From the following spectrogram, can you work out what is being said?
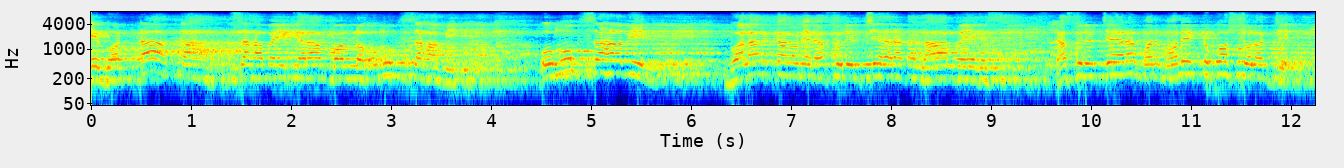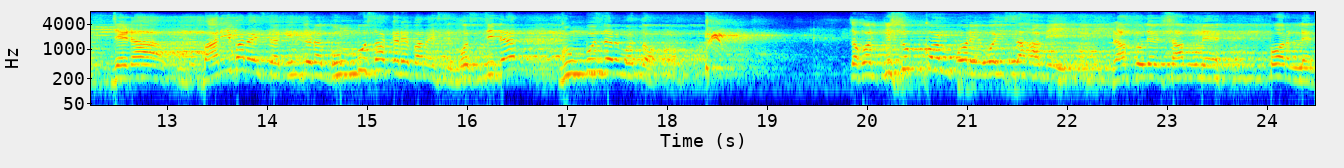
এ ঘরটা কার? সাহাবাই কেরাম বলল, অমুক সাহাবি। অমুক সাহাবির বলার কারণে রাসুলের চেহারাটা লাল হয়ে গেছে। রাসুলের চেহারা মানে মনে একটু কষ্ট লাগছে যে এটা বাড়ি বানাইছে, কিন্তু এটা গুম্বুজ আকারে বানাইছে, মসজিদের গুম্বুজের মতো। তখন কিছুক্ষণ পরে ওই সাহাবি রাসুলের সামনে পড়লেন।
